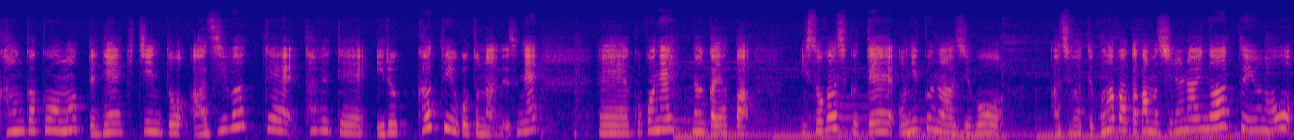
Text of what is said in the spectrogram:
感覚を持ってねきちんと味わって食べているかっていうことなんですね。えー、ここねなんかやっぱ忙しくてお肉の味を味わってこなかったかもしれないなっていうのを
